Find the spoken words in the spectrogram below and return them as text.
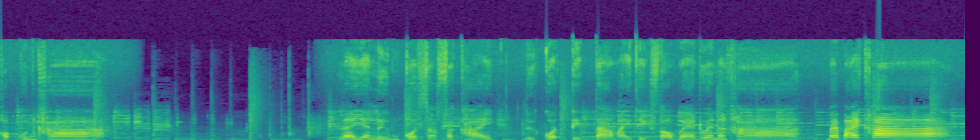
ขอบคุณค่ะและอย่าลืมกด Subscribe หรือกดติดตาม iTech Software ด้วยนะคะ บ๊ายบายค่ะ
